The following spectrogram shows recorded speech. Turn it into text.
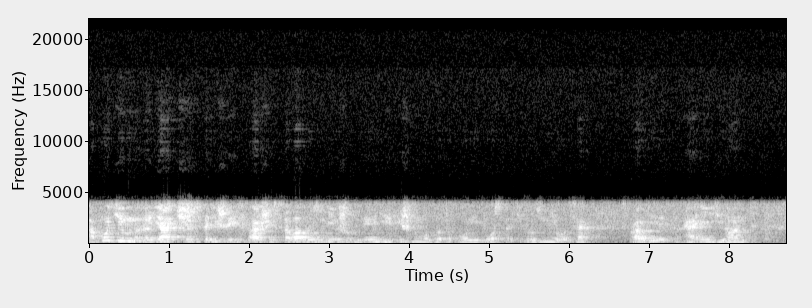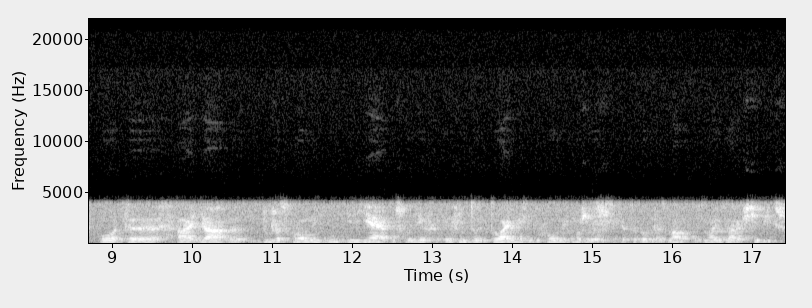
А потім е, я чим старіший і старший ставав, розумів, що куди мені грішному до такої постаті. Зрозуміло, це справді геній гігант. От, е, а я е, дуже скромний був і є у своїх інтелектуальних і духовних можливостях. Я це добре знав і знаю зараз ще більше.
